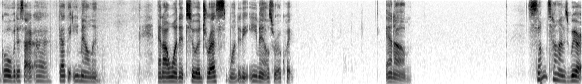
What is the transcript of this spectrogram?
go over this. I, I got the email in, and I wanted to address one of the emails real quick. And um, sometimes we are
